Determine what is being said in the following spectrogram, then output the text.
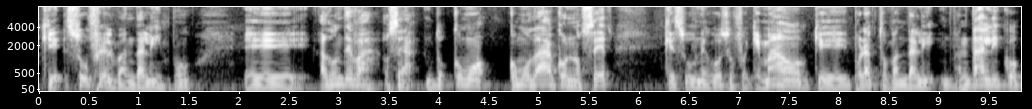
que sufre el vandalismo, ¿a dónde va? O sea, ¿cómo, cómo da a conocer? Que su negocio fue quemado, que por actos vandálicos,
